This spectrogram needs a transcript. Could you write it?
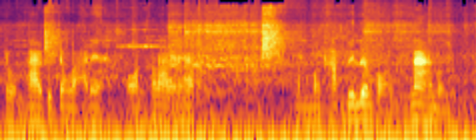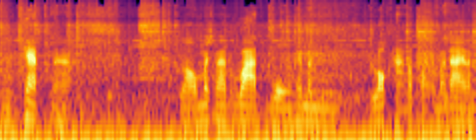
เดี๋ยวผมพาไปดูจังหวะเนี่ยออนเข้ามาเลยนะครับ มันบังคับด้วยเรื่องของหน้าถนนมันแคบนะฮะเราไม่สามารถวาดวงให้มันล็อกหางรถต่อกันมาได้มัน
